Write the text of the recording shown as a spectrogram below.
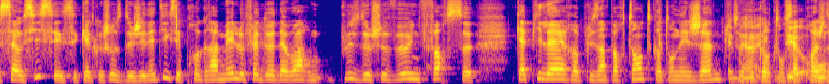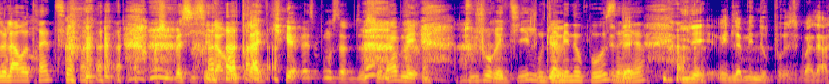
ça aussi, c'est quelque chose de génétique. C'est programmé le fait d'avoir plus de cheveux, une force capillaire plus importante quand on est jeune eh plutôt que quand on s'approche de la retraite. Je ne sais pas si c'est la retraite qui est responsable de cela, mais toujours est-il Ou de la ménopause d'ailleurs. Il est oui, de la ménopause, voilà.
